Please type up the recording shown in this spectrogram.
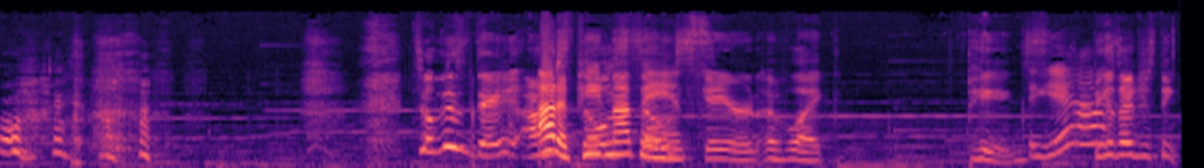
Oh my god! Till this day, I'm I'd still so pants. scared of like pigs. Yeah. because I just think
